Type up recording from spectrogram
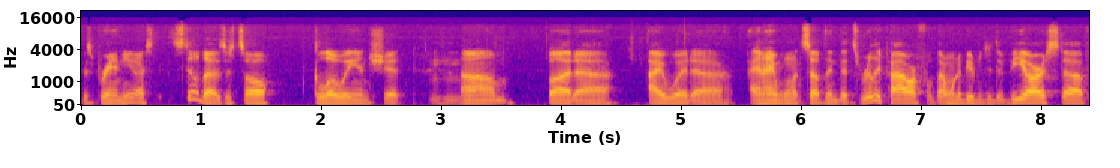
was brand new. It still does. It's all glowy and shit. Um, but uh, I would, uh, and I want something that's really powerful. I want to be able to do the VR stuff.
